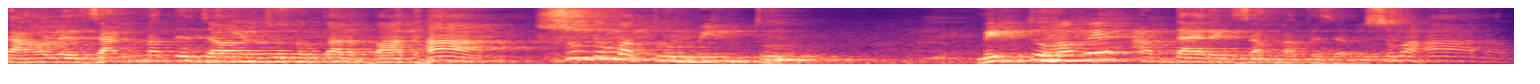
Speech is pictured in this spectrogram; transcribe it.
তাহলে জান্নাতে যাওয়ার জন্য তার বাধা শুধুমাত্র মৃত্যু। মৃত্যু হবে আর ডাইরেক্ট জান্নাতে যাবে। সুবহান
